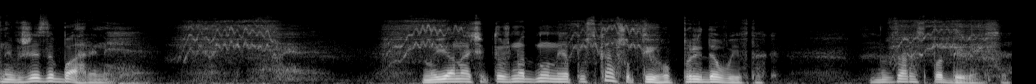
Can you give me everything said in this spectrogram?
Невже забагрений? Ну я начебто ж на дно не опускав, щоб ти його придавив так. Ну зараз подивимося.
